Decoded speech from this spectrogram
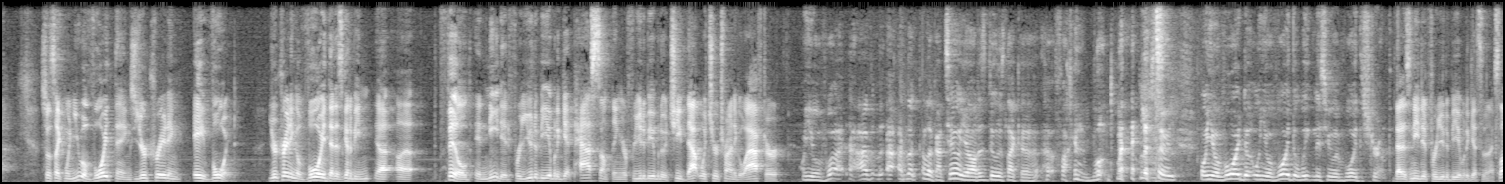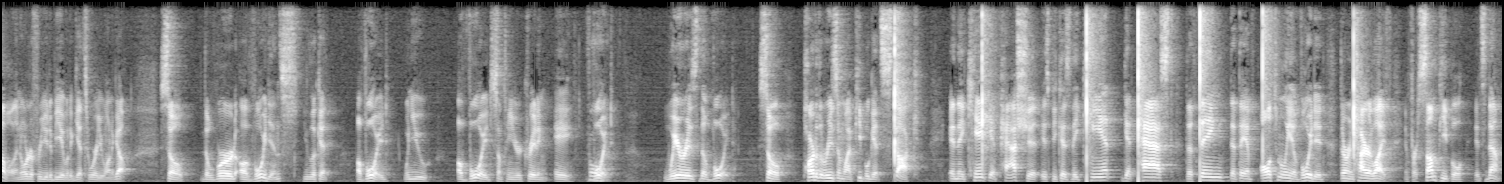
So it's like when you avoid things, you're creating a void. You're creating a void that is going to be uh, uh, filled and needed for you to be able to get past something or for you to be able to achieve that which you're trying to go after. When you avoid, I, I, I, look, look, I tell y'all, this dude is like a, a fucking book, man. Listen. When you avoid the when you avoid the weakness, you avoid the strength. that is needed for you to be able to get to the next level in order for you to be able to get to where you want to go. So the word avoidance, you look at avoid, when you avoid something, you're creating a void. Void. Where is the void? So part of the reason why people get stuck and they can't get past shit is because they can't get past the thing that they have ultimately avoided their entire life. And for some people, it's them.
